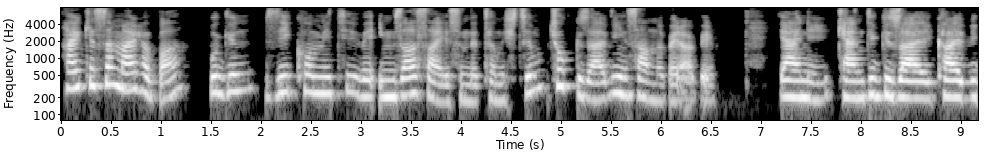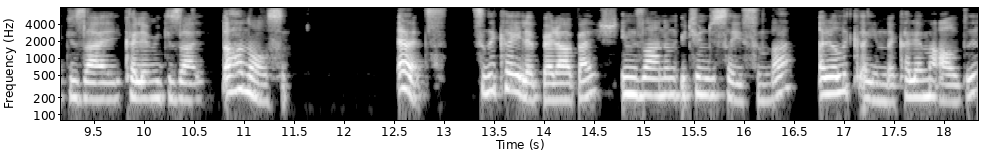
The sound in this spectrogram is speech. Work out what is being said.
Herkese merhaba. Bugün Z Community ve imza sayesinde tanıştığım çok güzel bir insanla beraberim. Yani kendi güzel, kalbi güzel, kalemi güzel. Daha ne olsun? Evet, Sıdıka ile beraber imzanın üçüncü sayısında Aralık ayında kaleme aldığı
